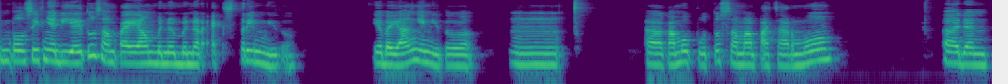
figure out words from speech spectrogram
impulsifnya dia itu sampai yang bener-bener ekstrim gitu ya bayangin gitu mm, eh, kamu putus sama pacarmu eh, dan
